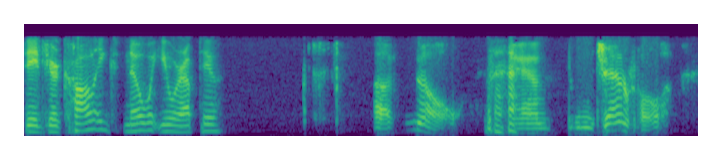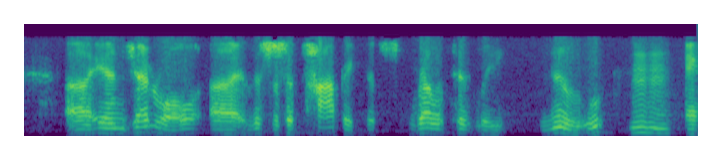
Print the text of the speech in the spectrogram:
did your colleagues know what you were up to? Uh, no, and in general, uh, in general, uh, this is a topic that's relatively new. Mm-hmm. And,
